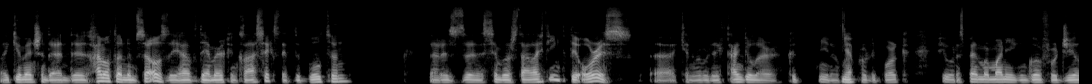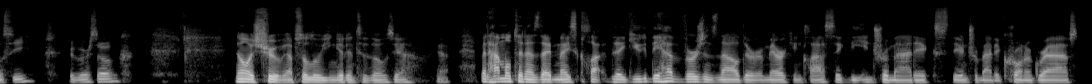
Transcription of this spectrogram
like you mentioned, and the Hamilton themselves, they have the American classics. They have the Bulletin, that is a similar style. I think the Oris, uh, can remember rectangular, could you know yep. probably work. If you want to spend more money, you can go for JLC Reverso. No, it's true. Absolutely, you can get into those. Yeah, yeah. But Hamilton has that nice. Cla- they, you, they have versions now. They're American classic, the Intramatics, the Intramatic chronographs.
